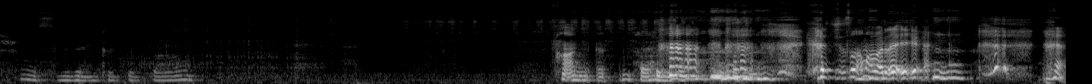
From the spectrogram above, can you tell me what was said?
Şu nasıl bir renk acaba? Kaçırsana orayı.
